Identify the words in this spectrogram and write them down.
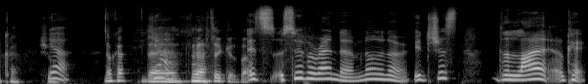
Okay, sure. Yeah. Okay, then that's a good. It's super random. No, no, no. It's just the line. Okay,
